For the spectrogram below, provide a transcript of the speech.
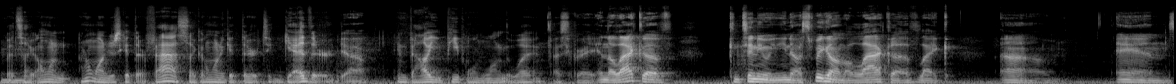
But it's like I want I don't want to just get there fast. Like I want to get there together yeah, and value people along the way. that's great. And the lack of continuing, you know, speaking on the lack of like, um, and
